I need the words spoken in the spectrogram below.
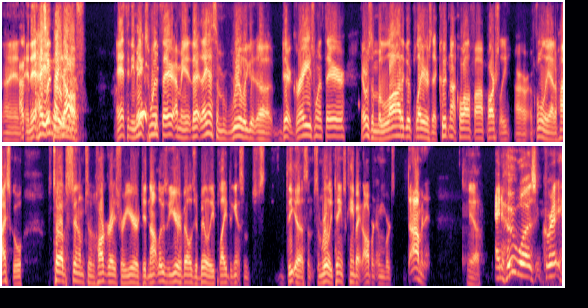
and I- and it, I hey, it couldn't paid remember. off. Anthony Mix went there. I mean, they, they had some really good. Uh, Derek Graves went there. There was a lot of good players that could not qualify partially or fully out of high school. Tubbs sent them to Hargraves for a year. Did not lose a year of eligibility. Played against some the uh, some some really teams. Came back to Auburn and was dominant. Yeah. And who was great?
